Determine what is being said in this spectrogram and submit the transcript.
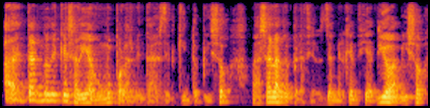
alertando de que salía humo por las ventanas del quinto piso, la sala de operaciones de emergencia dio aviso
